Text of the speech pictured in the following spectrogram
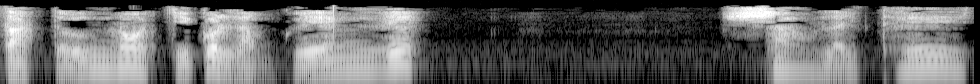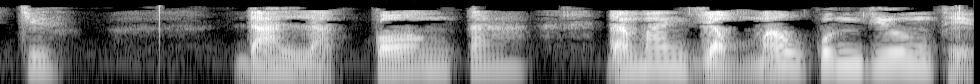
ta tưởng nó chỉ có lòng ghen ghét. Sao lại thế chứ? đã là con ta, đã mang dòng máu quân dương thì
